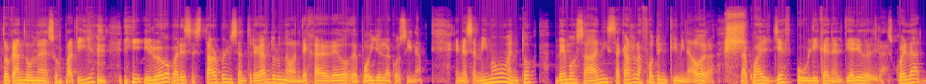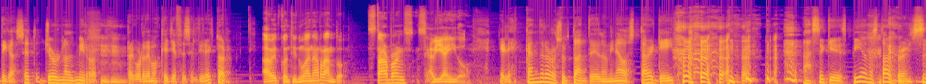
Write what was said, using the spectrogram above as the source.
tocando una de sus patillas, y, y luego aparece Starburns entregándole una bandeja de dedos de pollo en la cocina. En ese mismo momento, vemos a Annie sacar la foto incriminadora, la cual Jeff publica en el diario de la escuela The Gazette Journal Mirror. Recordemos que Jeff es el director. Aved continúa narrando. Starburns se había ido. El escándalo resultante, denominado Stargate, hace que despidan a Starburns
